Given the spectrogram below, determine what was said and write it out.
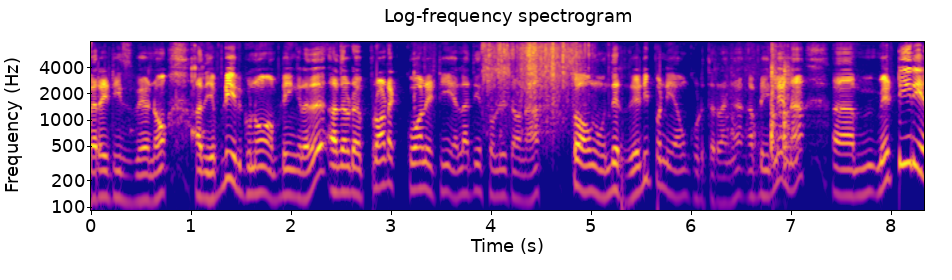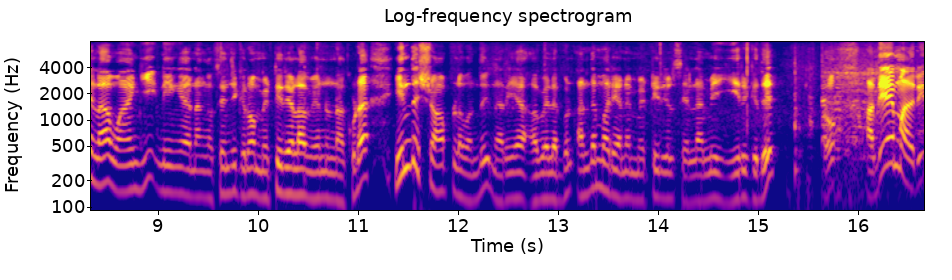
வெரைட்டிஸ் வேணும் அது எப்படி இருக்கணும் அப்படிங்கிறது அதோட ப்ராடக்ட் குவாலிட்டி எல்லாத்தையும் சொல்லிட்டோன்னா ஸோ அவங்க வந்து ரெடி பண்ணியாகவும் கொடுத்துட்றாங்க. அப்படி இல்லைன்னா மெட்டீரியலாக வாங்கி நீங்கள் நாங்கள் செஞ்சுக்கிறோம் மெட்டீரியலாக வேணும்னா கூட இந்த ஷாப்பில் வந்து நிறைய அவைலபிள் அந்த மாதிரியான மெட்டீரியல்ஸ் எல்லாமே இருக்குது. ஸோ அதே மாதிரி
